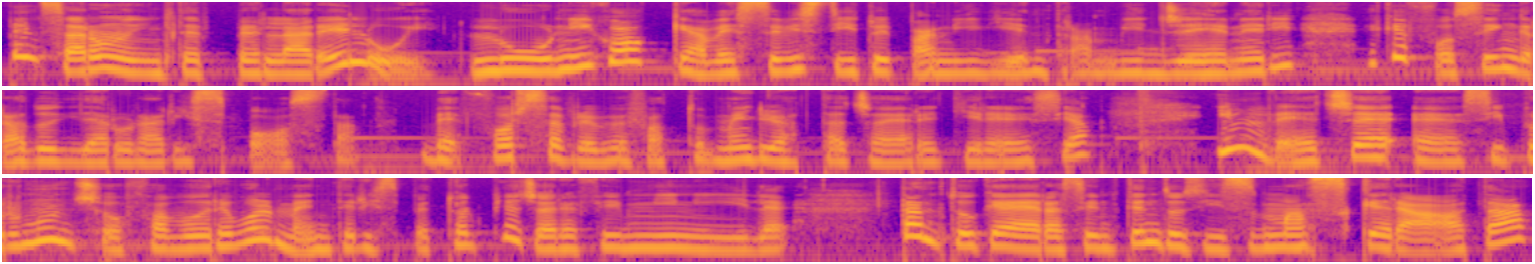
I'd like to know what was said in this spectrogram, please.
pensarono di interpellare lui, l'unico che avesse vestito i panni di entrambi i generi e che fosse in grado di dare una risposta. Beh, forse avrebbe fatto meglio a tacere Tiresia. Invece eh, si pronunciò favorevolmente rispetto al piacere femminile, tanto che Hera, sentendosi smascherata,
